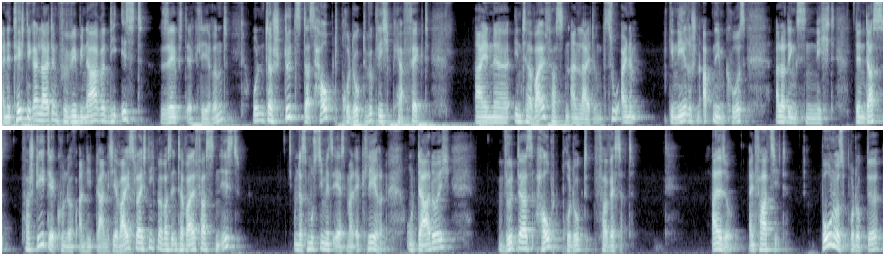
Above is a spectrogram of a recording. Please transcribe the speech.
Eine Technikanleitung für Webinare, die ist selbsterklärend und unterstützt das Hauptprodukt wirklich perfekt. Eine Intervallfastenanleitung zu einem generischen Abnehmkurs allerdings nicht, denn das versteht der Kunde auf Anhieb gar nicht. Er weiß vielleicht nicht mal, was Intervallfasten ist und das musst du ihm jetzt erstmal erklären. Und dadurch wird das Hauptprodukt verwässert. Also, ein Fazit. Bonusprodukte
